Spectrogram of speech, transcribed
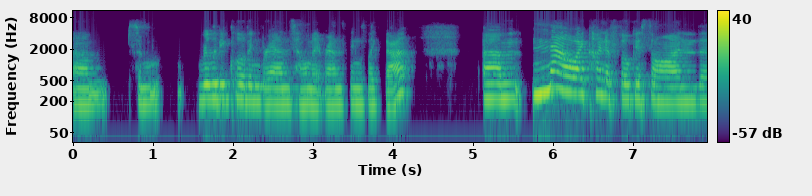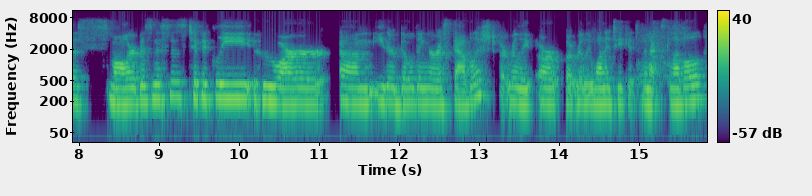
um, some really big clothing brands, helmet brands, things like that. Um, now I kind of focus on the smaller businesses, typically who are um, either building or established, but really or but really want to take it to the next level,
